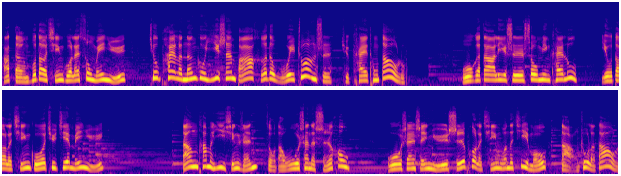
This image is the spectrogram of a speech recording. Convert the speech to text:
他等不到秦国来送美女，就派了能够移山拔河的五位壮士去开通道路。五个大力士受命开路，又到了秦国去接美女。当他们一行人走到巫山的时候，巫山神女识破了秦王的计谋，挡住了道路。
